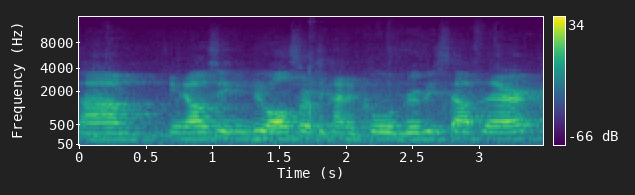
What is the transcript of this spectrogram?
Um, you know, so you can do all sorts of kind of cool, groovy stuff there,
